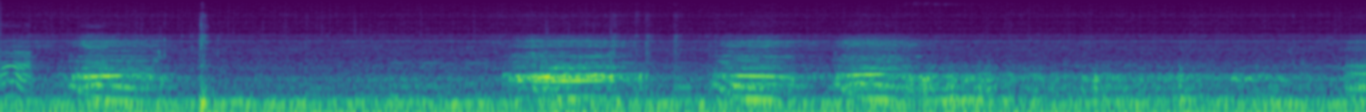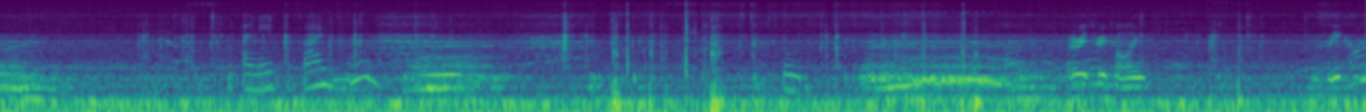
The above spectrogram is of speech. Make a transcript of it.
Oh, God. I need to find food. Food. What are we three calling? Recon?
